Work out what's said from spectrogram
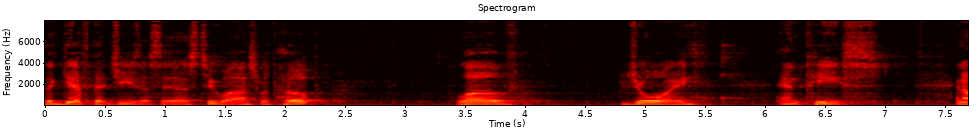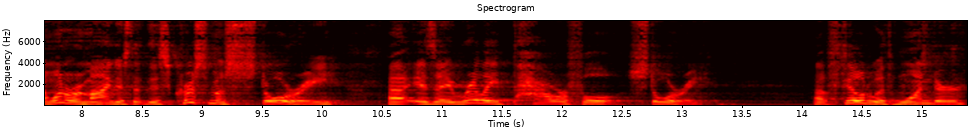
the gift that Jesus is to us with hope, love, joy, and peace. And I want to remind us that this Christmas story uh, is a really powerful story uh, filled with wonder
